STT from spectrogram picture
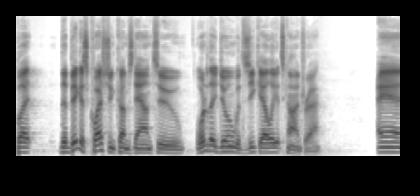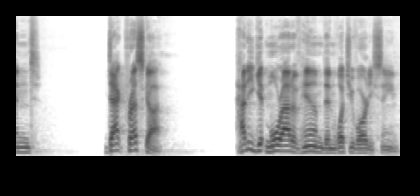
But the biggest question comes down to what are they doing with Zeke Elliott's contract? And Dak Prescott how do you get more out of him than what you've already seen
